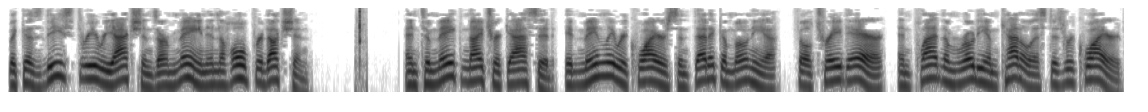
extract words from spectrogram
because these three reactions are main in the whole production. And to make nitric acid, it mainly requires synthetic ammonia, filtrate air, and platinum rhodium catalyst is required.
